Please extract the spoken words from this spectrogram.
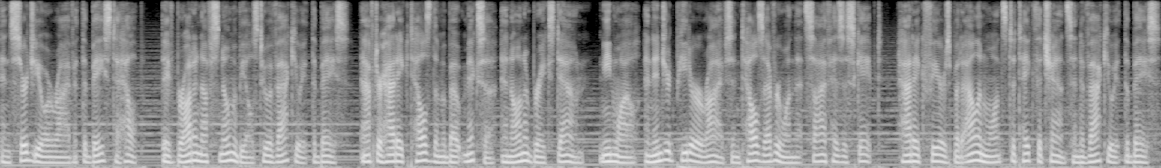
and Sergio arrive at the base to help. They've brought enough snowmobiles to evacuate the base. After Haddock tells them about Miksa, Anana breaks down. Meanwhile, an injured Peter arrives and tells everyone that Scythe has escaped. Haddock fears, but Alan wants to take the chance and evacuate the base.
